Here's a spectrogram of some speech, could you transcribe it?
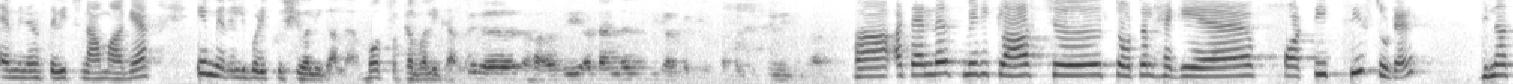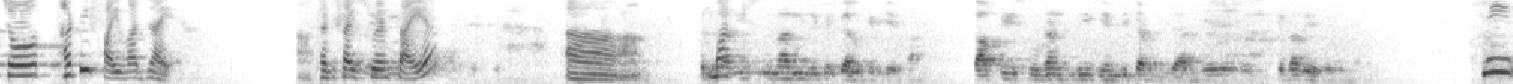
ਐਮੀਨੈਂਸ ਦੇ ਵਿੱਚ ਨਾਮ ਆ ਗਿਆ। ਇਹ ਮੇਰੇ ਲਈ ਬੜੀ ਖੁਸ਼ੀ ਵਾਲੀ ਗੱਲ ਹੈ ਬਹੁਤ ਫਖਰ ਵਾਲੀ ਗੱਲ ਹੈ ਫਿਰ ਅਟੈਂਡੈਂਸ ਦੀ ਗੱਲ ਕਰੀਏ ਹਾਂ ਅਟੈਂਡੈਂਸ ਮੇਰੀ ਕਲਾਸ ਚ ਟੋਟਲ ਹੈਗੇ ਹੈ 43 ਸਟੂਡੈਂਟਸ ਜਿਨ੍ਹਾਂ ਚੋਂ 35 ਅੱਜ ਆਏ ਹਾਂ 35 ਸਟੂਡੈਂਟਸ ਆਏ ਆ। ਸਰਕਾਰੀ ਸਕੂਲਾਂ ਦੀ ਜੇਕਰ ਗੱਲ ਕਰੀਏ ਤਾਂ ਕਾਫੀ ਸਟੂਡੈਂਟ ਦੀ ਗਿਣਤੀ ਘਟਦੀ ਜਾ ਰਹੀ ਹੈ ਕਿਦਾਂ ਦੇਖਦੇ ਹੋ? ਨਹੀਂ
